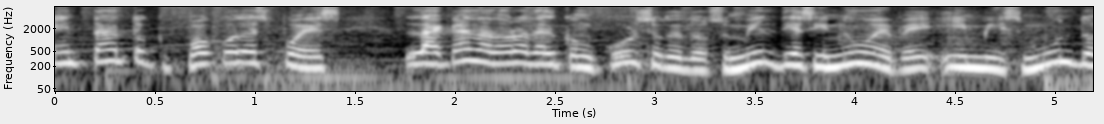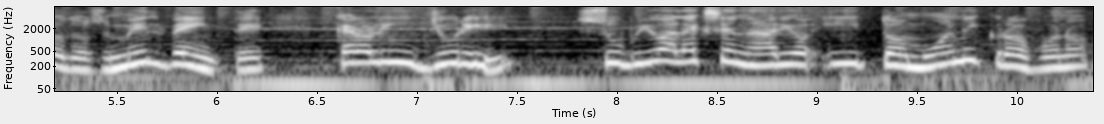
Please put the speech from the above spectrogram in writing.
en tanto que poco después la ganadora del concurso de 2019 y Miss Mundo 2020, Caroline Jury, subió al escenario y tomó el micrófono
